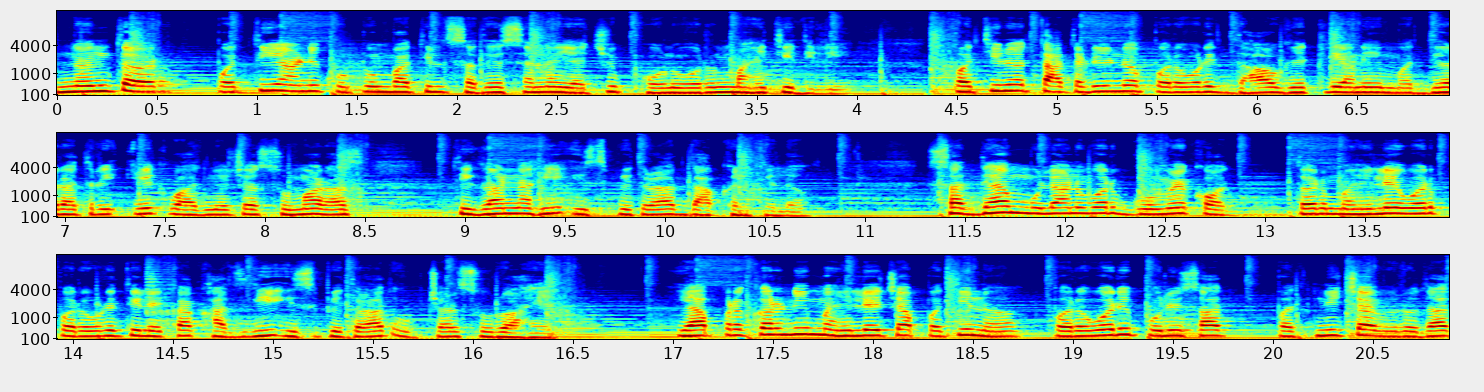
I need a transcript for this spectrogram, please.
नंतर पती आणि कुटुंबातील सदस्यांना याची फोनवरून माहिती दिली. पतीनं तातडीनं परवरीत धाव घेतली आणि मध्यरात्री एक वाजण्याच्या सुमारास तिघांनाही इस्पितळात दाखल केलं. सध्या मुलांवर गोमेकॉत तर महिलेवर परवरीतील एका खाजगी इस्पितळात उपचार सुरू आहेत. या प्रकरणी महिलेच्या पतीनं परवरी पोलिसात पत्नीच्या विरोधात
